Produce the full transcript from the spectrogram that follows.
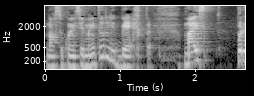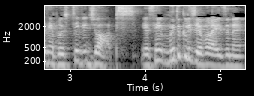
Nosso conhecimento liberta. Mas por exemplo, o Steve Jobs. Eu sei, muito clichê falar isso, né?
